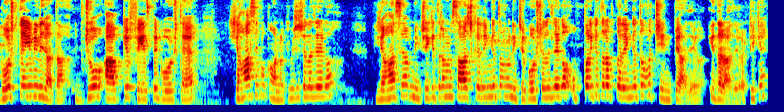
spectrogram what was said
गोश्त कहीं भी नहीं जाता, जो आपके फेस पे गोश्त है, यहाँ से वो कानों के पीछे चला जाएगा। यहाँ से आप नीचे की तरफ़ मसाज करेंगे तो वो नीचे गोश्त चला जाएगा, ऊपर की तरफ़ करेंगे तो वो चीन पे आ जाएगा, इधर आ जाएगा, ठीक है?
